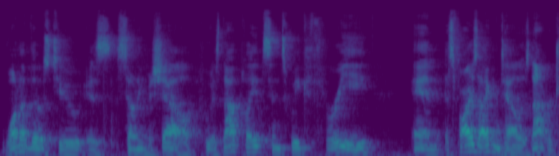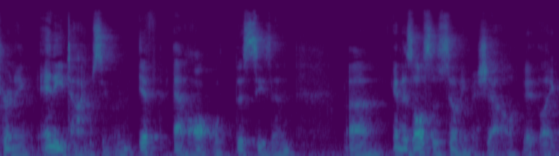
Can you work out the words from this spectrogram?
one of those two is Sony Michel, who has not played since week three, and as far as I can tell, is not returning anytime soon, if at all, this season. Um, and is also Sony Michel. It like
